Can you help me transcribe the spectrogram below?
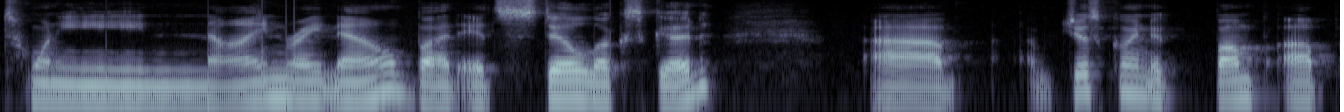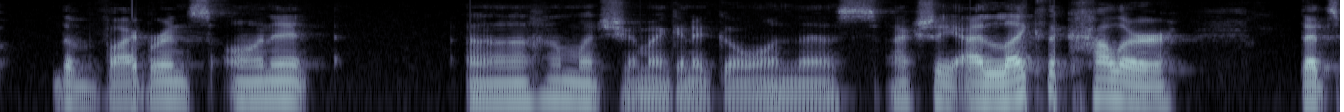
29 right now, but it still looks good. Uh, I'm just going to bump up the vibrance on it. Uh, how much am I going to go on this? Actually, I like the color that's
